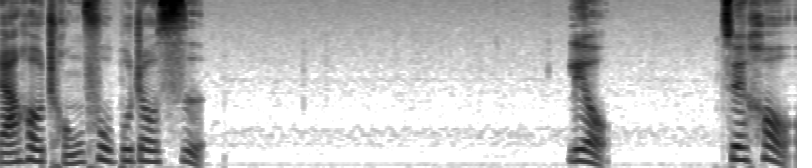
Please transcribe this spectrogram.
然后重复步骤四。六，最后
